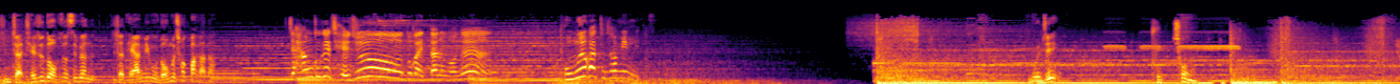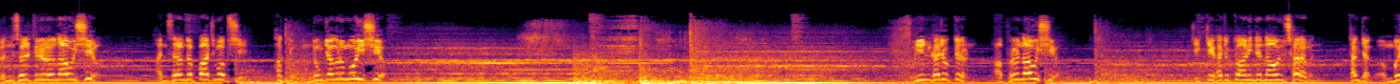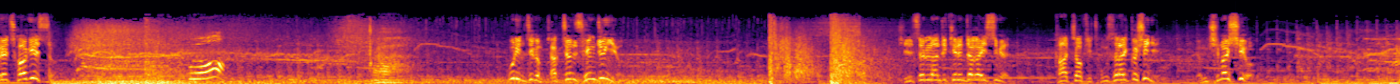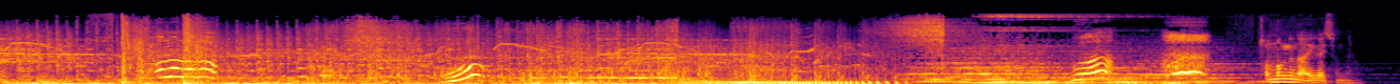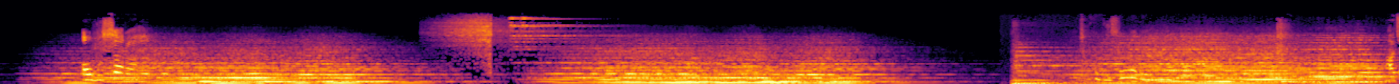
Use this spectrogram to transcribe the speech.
진짜 제주도 없었으면 진짜 대한민국 너무 척박하다. 이제 한국에 제주도가 있다는 거는 보물 같은 섬입니다. 뭐지? 북촌. 연설 들으러 나오시오. 한 사람도 빠짐없이 학교 운동장으로 모이시오. 군인 가족들은 앞으로 나오시오. 직계 가족도 아닌데 나온 사람은 당장 엄벌에 처하겠소. 뭐야? 우린 지금 작전 수행 중이오. 질서를 안 지키는 자가 있으면 가차없이 총살할 것이니 명심하시오. 어머머머. 뭐야? 젖 먹는 아이가 있었네요. 어, 못 살아.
